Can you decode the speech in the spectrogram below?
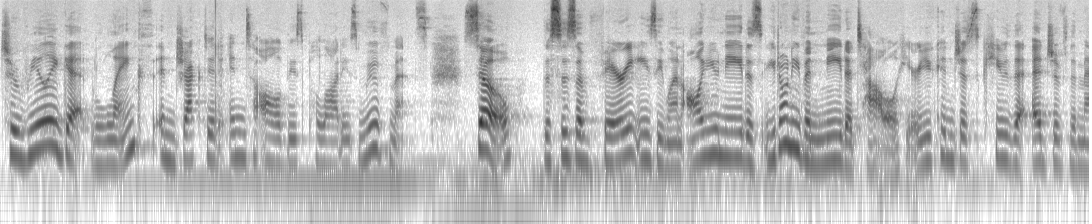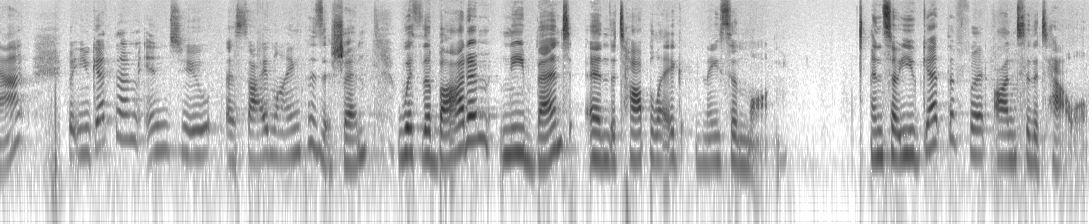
to really get length injected into all of these Pilates movements. So this is a very easy one. All you need is, you don't even need a towel here. You can just cue the edge of the mat, but you get them into a side lying position with the bottom knee bent and the top leg nice and long. And so you get the foot onto the towel.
